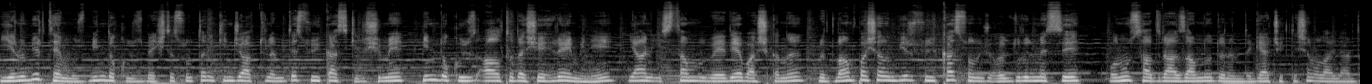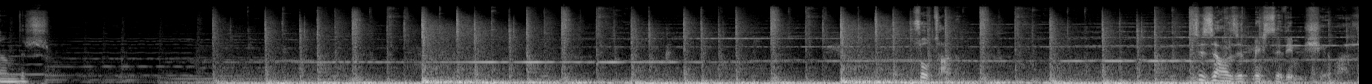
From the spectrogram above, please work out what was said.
21 Temmuz 1905'te Sultan II. Abdülhamid'e suikast girişimi, 1906'da şehre emini yani İstanbul Belediye Başkanı Rıdvan Paşa'nın bir suikast sonucu öldürülmesi, onun sadrazamlığı döneminde gerçekleşen olaylardandır. Sultanım. Size arz etmek istediğim bir şey var.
